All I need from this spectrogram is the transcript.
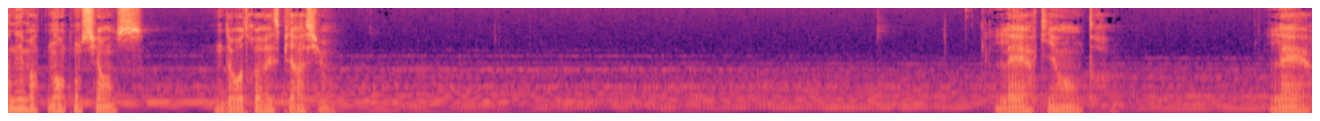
Prenez maintenant conscience de votre respiration. L'air qui entre, l'air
